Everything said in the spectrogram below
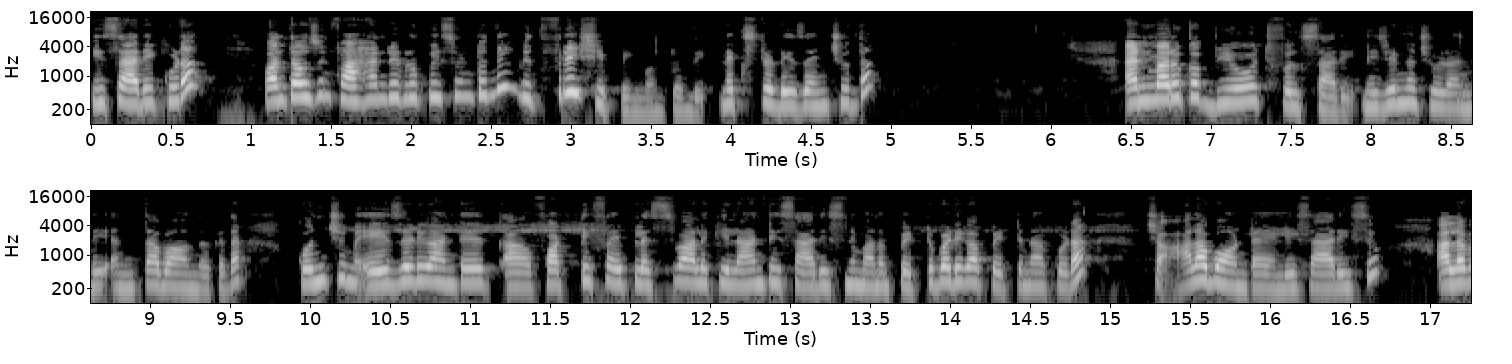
ఈ శారీ కూడా one thousand five hundred rupees ఉంటుంది విత్ ఫ్రీ షిప్పింగ్ ఉంటుంది. నెక్స్ట్ డిజైన్ చూద్దాం. అండ్ మరొక బ్యూటిఫుల్ శారీ నిజంగా చూడండి ఎంత బాగుందో కదా. కొంచెం ఏజ్డ్గా అంటే ఫార్టీ ఫైవ్ ప్లస్ వాళ్ళకి ఇలాంటి శారీస్ని మనం పెట్టుబడిగా పెట్టినా కూడా చాలా బాగుంటాయండి శారీస్ అలవ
